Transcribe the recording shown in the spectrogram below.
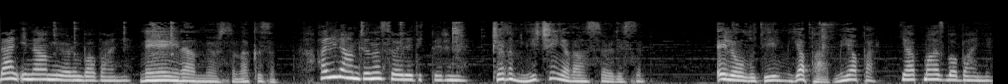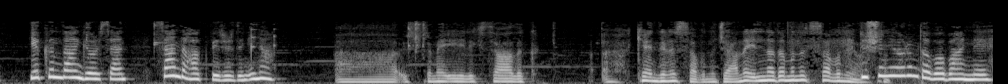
Ben inanmıyorum babaanne. Neye inanmıyorsun ha kızım? Halil amcanın söylediklerini. Canım niçin yalan söylesin? Eloğlu değil mi yapar mı yapar. Yapmaz babaanne. Yakından görsen sen de hak verirdin inan. Aa, üstüme iyilik sağlık. Ah, Kendini savunacağına elin adamını savunuyor. Düşünüyorum da babaanne.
